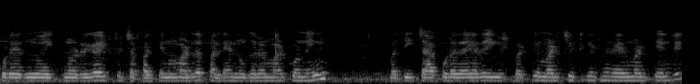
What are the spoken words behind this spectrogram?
ಕುಡಿಯೋದನ್ನು ಐತೆ ನೋಡ್ರಿ ಈಗ ಇಷ್ಟು ಚಪಾತಿನೂ ಮಾಡಿದೆ ಪಲ್ಯನೂ ಗರಂ ಮಾಡ್ಕೊಂಡೀನಿ ಮತ್ತು ಈಗ ಚಾ ಕುಡೋದಾಗ್ಯದ ಇಷ್ಟು ಬಟ್ಟೆ ಮಡಿಚಿ ಇಟ್ಕೇಸಿಂದ ಏನು ಮಾಡ್ತೀನಿ ರೀ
